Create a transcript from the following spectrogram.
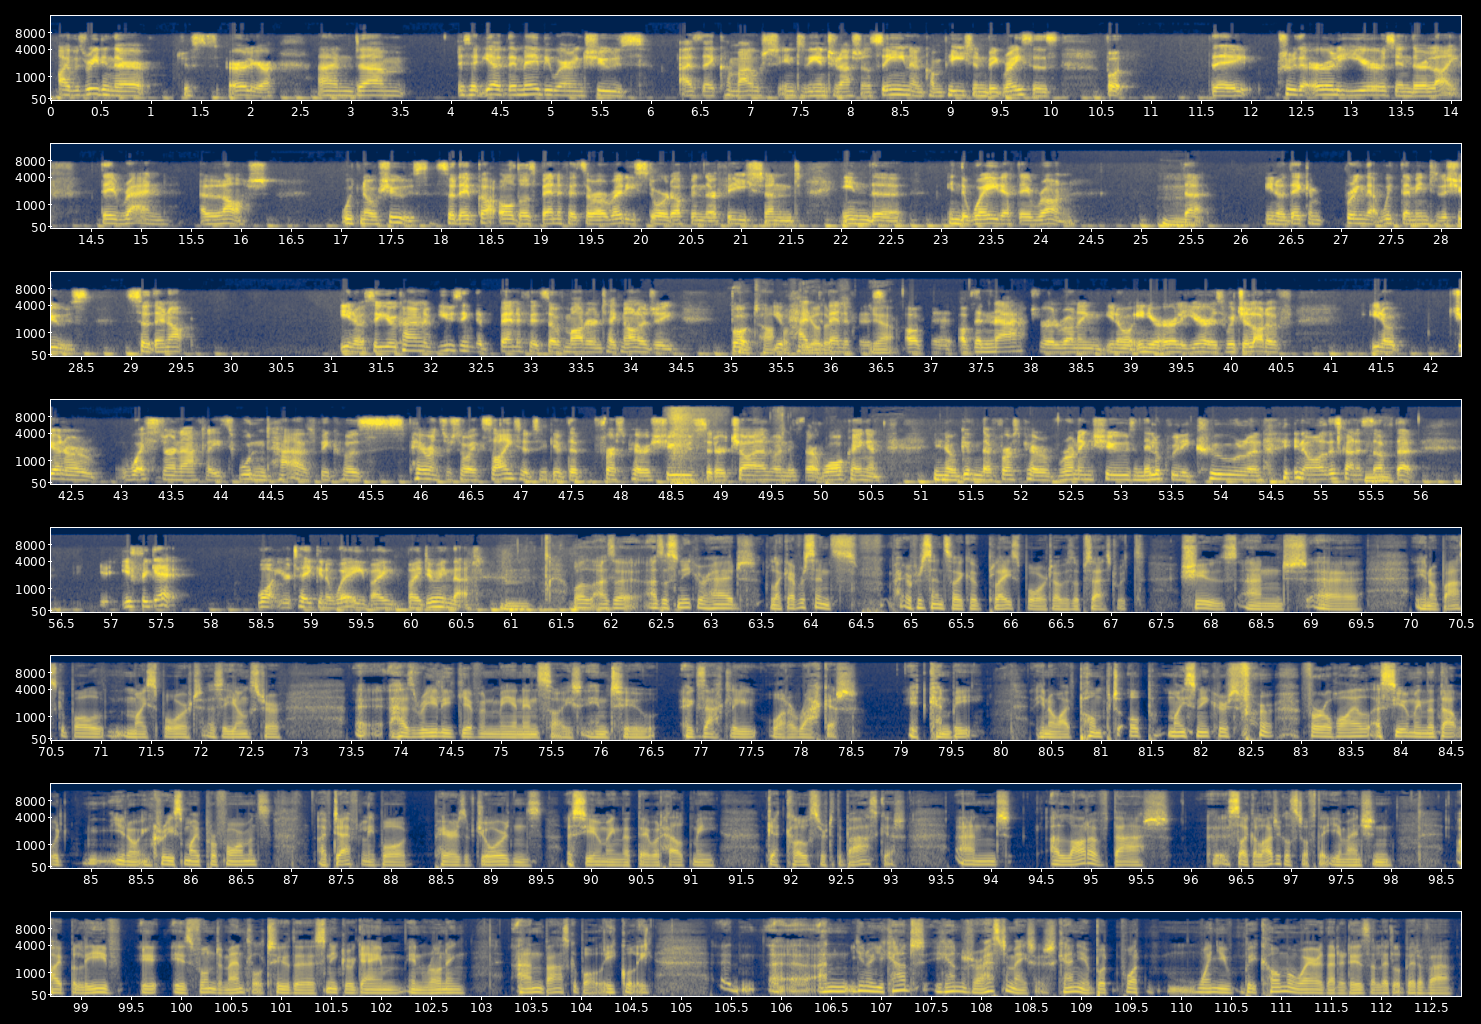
I was reading there just earlier, and um, they said yeah they may be wearing shoes as they come out into the international scene and compete in big races, but they through the early years in their life they ran a lot with no shoes. So they've got all those benefits are already stored up in their feet and in the in the way that they run. That you know they can bring that with them into the shoes. So they're not you know, so you're kind of using the benefits of modern technology, but you've the had the, benefits yeah. of the of the natural running, you know, in your early years, which a lot of you know general Western athletes wouldn't have because parents are so excited to give the first pair of shoes to their child when they start walking and, you know, give them their first pair of running shoes and they look really cool and, you know, all this kind of stuff that y- you forget what you're taking away by, by doing that. Well, as a as a sneakerhead, like ever since ever since I could play sport, I was obsessed with shoes. And, uh, you know, basketball, my sport as a youngster, uh, has really given me an insight into exactly what a racket it can be. You know, I've pumped up my sneakers for, for a while, assuming that that would, you know, increase my performance. I've definitely bought pairs of Jordans, assuming that they would help me get closer to the basket. And a lot of that uh, psychological stuff that you mentioned, I believe, is fundamental to the sneaker game in running and basketball equally. Uh, and you know you can't you can't underestimate it, can you? But what when you become aware that it is a little bit of a,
